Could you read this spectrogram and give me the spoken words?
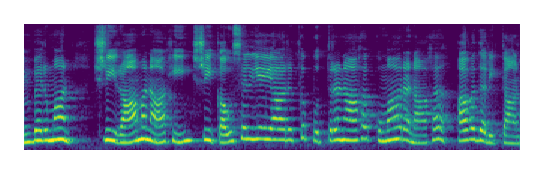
எம்பெருமான் ஸ்ரீராமனாகி ஸ்ரீ கௌசல்யாருக்கு புத்திரனாக குமாரனாக அவதரித்தான்.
